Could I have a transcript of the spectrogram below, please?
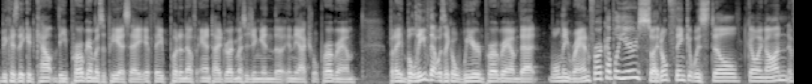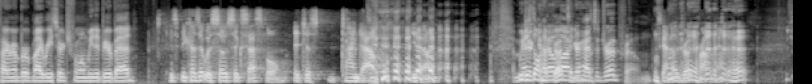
because they could count the program as a PSA if they put enough anti-drug messaging in the in the actual program. But I believe that was like a weird program that only ran for a couple years, so I don't think it was still going on. If I remember my research from when we did Beer Bad. it's because it was so successful. It just timed out. You know, We just don't America have no drugs longer anymore. has a drug problem. it's got no drug problem. Man.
